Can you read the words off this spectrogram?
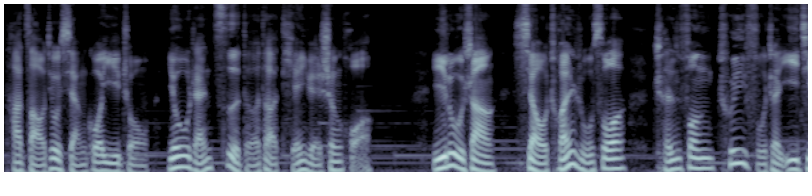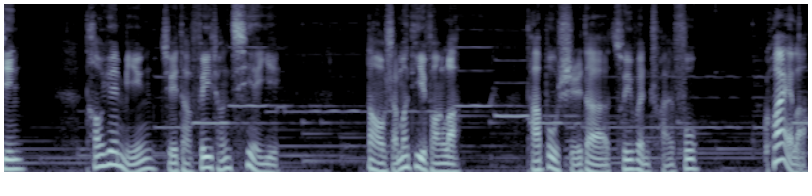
他早就想过一种悠然自得的田园生活。一路上，小船如梭，晨风吹拂着衣襟，陶渊明觉得非常惬意。到什么地方了？他不时地催问船夫。快了，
